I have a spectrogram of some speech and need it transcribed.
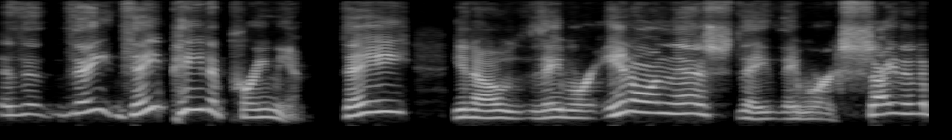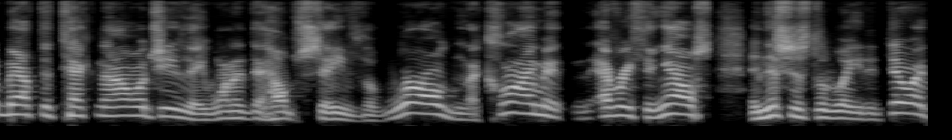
they they paid a premium. They you know they were in on this. They they were excited about the technology. They wanted to help save the world and the climate and everything else and this is the way to do it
